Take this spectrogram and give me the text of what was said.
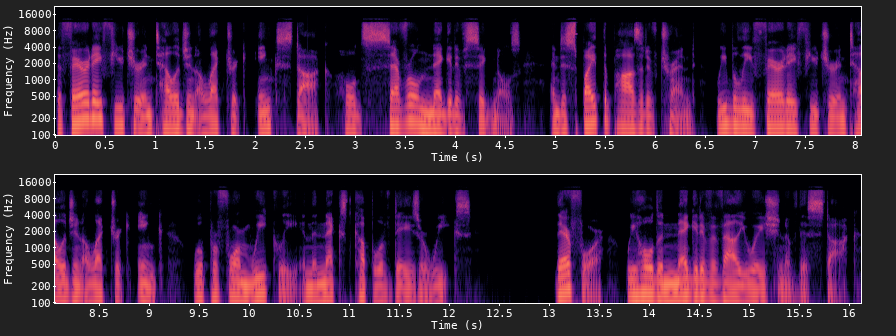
The Faraday Future Intelligent Electric Inc. stock holds several negative signals, and despite the positive trend, we believe Faraday Future Intelligent Electric Inc. will perform weakly in the next couple of days or weeks. Therefore, we hold a negative evaluation of this stock.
